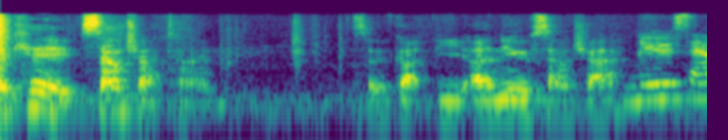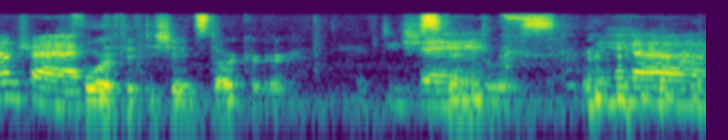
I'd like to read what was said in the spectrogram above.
Okay, soundtrack time. So we've got the uh, new soundtrack New soundtrack. for Fifty Shades Darker. Scandalous. Yeah.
